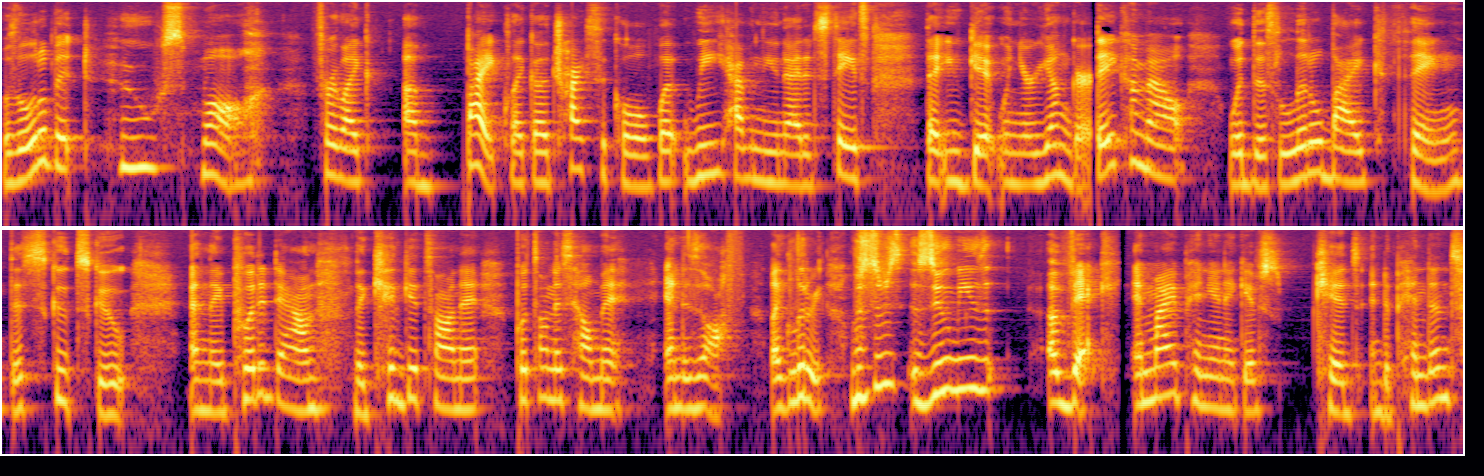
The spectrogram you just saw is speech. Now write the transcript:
was a little bit too small for like a bike, like a tricycle, what we have in the United States that you get when you're younger. They come out with this little bike thing, this scoot scoot, and they put it down. The kid gets on it, puts on his helmet, and is off. Like literally, zoomies a Vic. In my opinion, it gives kids independence.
